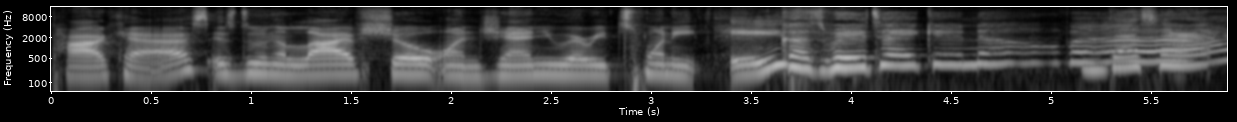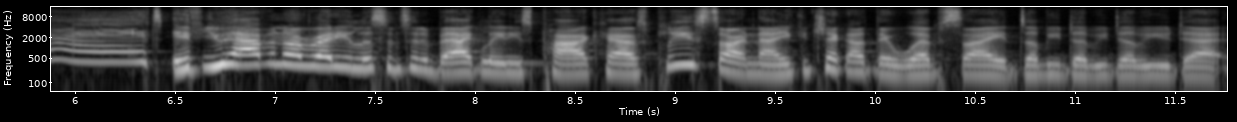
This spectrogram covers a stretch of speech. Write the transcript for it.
podcast is doing a live show on January 28th. Cause we're taking over. That's right. If you haven't already listened to the Bag Ladies podcast, please start now. You can check out their website, www.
